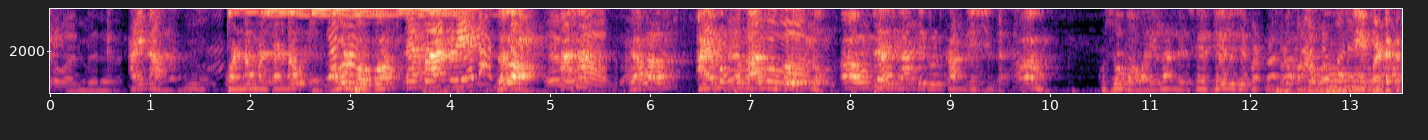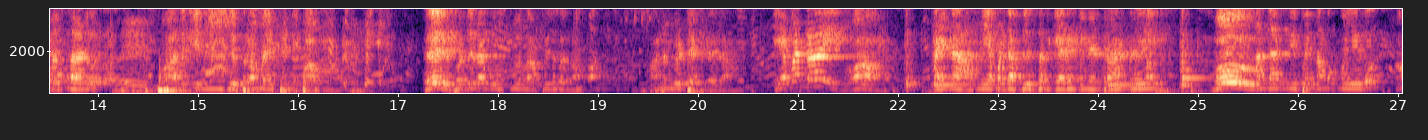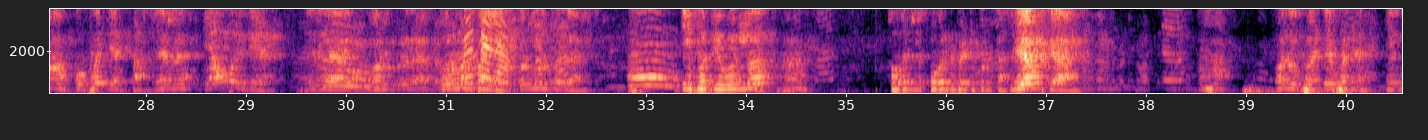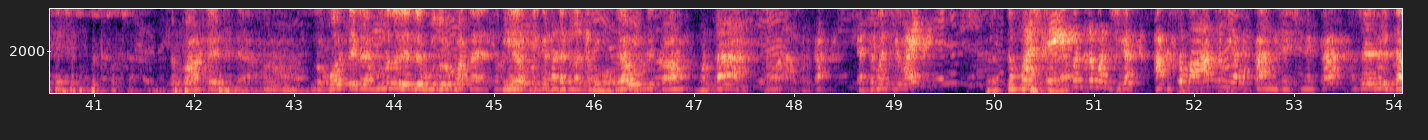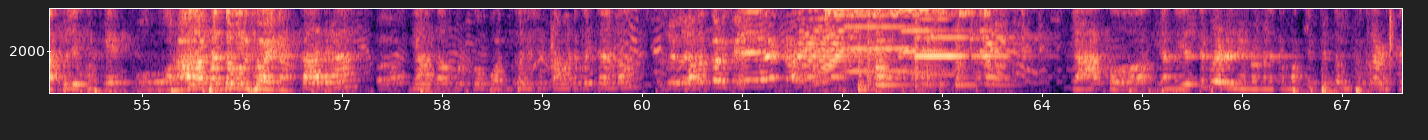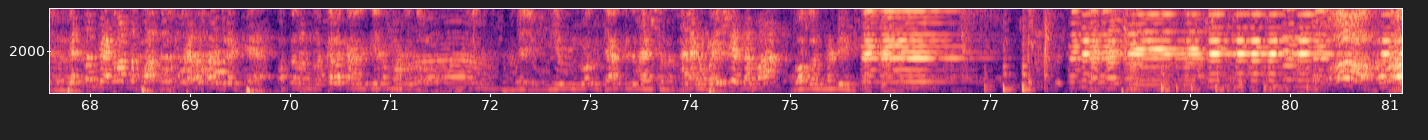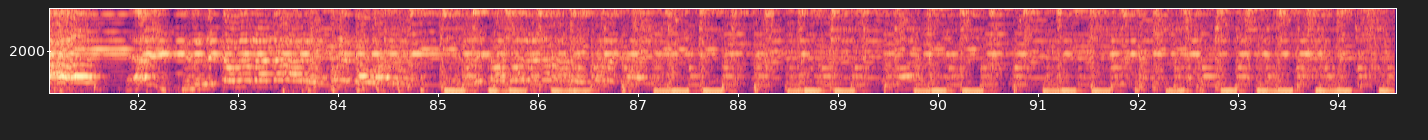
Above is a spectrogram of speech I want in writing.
అయినా కొండమ్మంటావు? అవును పాప. నేను రాత్రి ఎలా? ఆహా, ఎలా? ఆయమ్మకు నాలుగు కొడుకులు. ఆ, ఉంటే? నేను గాంధీ దగ్గర కామ్ చేసిండ ఆ, కుసో బాబా ఇలా జైలు పెడుకున్నావు. నీ బిడ్డకు నస్తాడు వానికి నీకు భ్రమ అయిపోయింది పాప. ఏ పదినాకు వస్తుంది నా ఆఫీస్ అన్న అన్నం పెట్టి ఎక్కడైనా. ఏమంటాయి వా అయినా మీ అమ్మ డబ్బులు ఇస్తాను గ్యారెంటీ నేను రాండ్రి. ఓ. అందరికి నీపై నమ్మకం లేదు. ఒక పని చేస్తా. ఏ? ఊరు ఇది. ఈ పది ఊర్లో ఒకరిని ఒకరిని పెట్టుకుంటా. పని. పంటే పని వెంకటేశ్వరం పని. నువ్వు పోతే ముందు ఉదురుపోతాయి ఏంటికని అడగల నువ్వు? దేవుడిని కా మొండా. పెద్ద మనిషి వాయ్ పెద్ద మనిషి అంటే ముందు మనిషిగా అక్స మాత్రం మీ అమ్మ కామ్ చేసినాక మీరు డబ్బులు ఇవ్వకుంటే ఓహో చాలా పెద్ద మనిషి ఆయన కాదురా యాదవ్ కొట్టుకొని పోతుంది సొల్యూషన్ తమని పెట్టాను మొలకడిపే యాకో నన్ను ఎత్తిపోయాడు నేను ನನಗೆ ಮತ್ತೆ ಪಿತ್ತ ಪಿಕ್ಕಲಾಡುತ್ತೆ పెద్దం పెడవంత పరసంట్లయితే ಮತ್ತೆ ನನ್ನ ನಕ್ಕಲಕ್ಕೆ ಆಗುತ್ತೆ ಏನು ಮಾಡೋದು ಮೆ- ಇವ್- ಇವಾಗ ಜಾಸ್ತಿ ದಿನ ಆಯ್ತು ನನಗೆ అలాగ బయలుదేరదామా ಹೋಗೋಣ ನಡಿ పిల్లలు కావాలన్నా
